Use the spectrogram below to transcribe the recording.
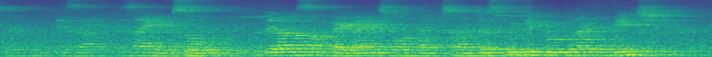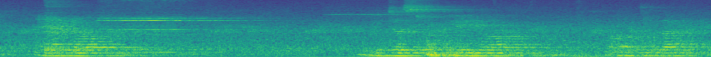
so design, designing. So there are some guidelines for that. So I'll just quickly go to that page and uh, just quickly uh, uh, do that.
